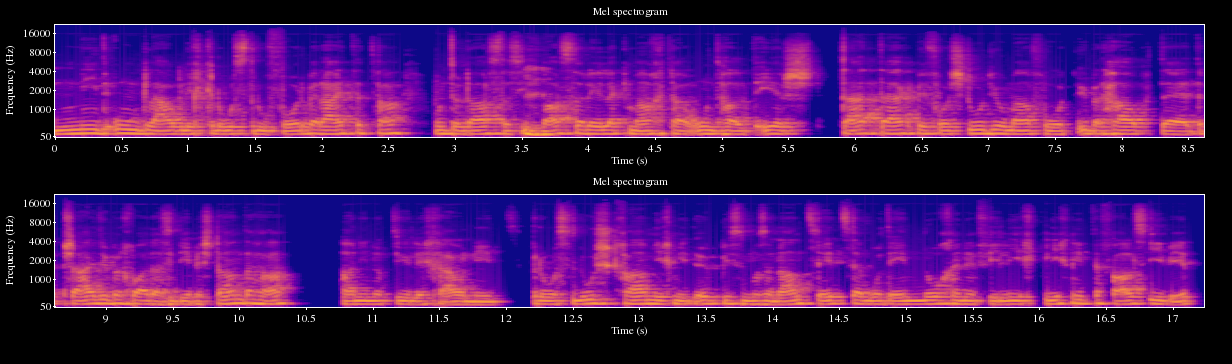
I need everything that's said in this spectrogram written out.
nicht unglaublich groß darauf vorbereitet habe. Und durch das, dass ich Passerelle mhm. gemacht habe und halt erst zehn Tage bevor das Studium anfängt, überhaupt äh, den Bescheid bekommen, dass ich die bestanden habe, habe ich natürlich auch nicht groß Lust gehabt, mich mit etwas auseinanderzusetzen, wo dann nachher vielleicht gleich nicht der Fall sein wird.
